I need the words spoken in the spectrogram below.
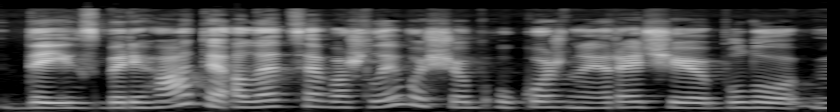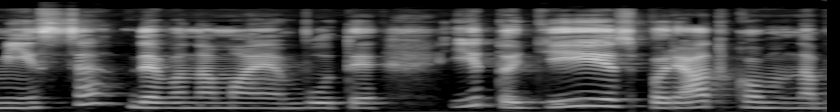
де їх зберігати, але це важливо, щоб у кожної речі було місце, де вона має бути, і тоді з порядком набагато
